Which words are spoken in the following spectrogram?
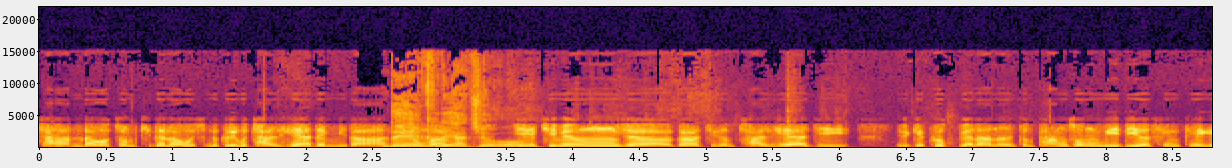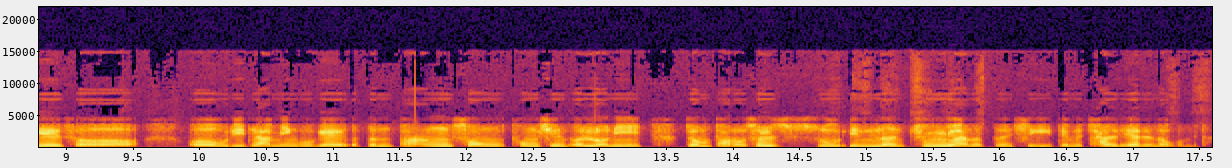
잘한다고 좀 기대를 하고 있습니다. 그리고 잘 해야 됩니다. 네, 이동관, 그래야죠. 예, 지명자가 지금 잘 해야지 이렇게 급변하는 좀 방송 미디어 생태계에서 어, 우리 대한민국의 어떤 방송, 통신, 언론이 좀 바로 설 수 있는 중요한 어떤 시기이기 때문에 잘 해야 된다고 봅니다.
